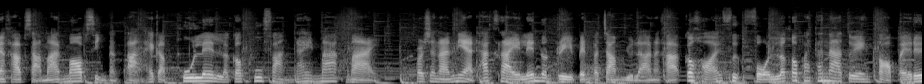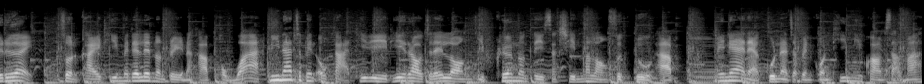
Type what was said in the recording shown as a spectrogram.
นะครับสามารถมอบสิ่งต่างๆ ให้กับผู้เล่นแล้วก็ผู้ฟังได้มากมาย เพราะฉะนั้นเนี่ยถ้าใครเล่นดนตรีเป็นประจำอยู่แล้วนะครับก็ขอให้ฝึกฝนแล้วก็พัฒนาตัวเองต่อไปเรื่อยๆ ส่วนใครที่ไม่ได้เล่นดนตรีนะครับผมว่านี่น่าจะเป็นโอกาสที่ดีที่เราจะได้ลองหยิบเครื่องดนตรีสักชิ้นมาลองฝึกดูครับ ไม่แน่เนี่ยคุณอาจจะเป็นคนที่มีความสามารถ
